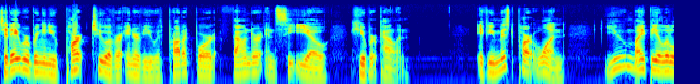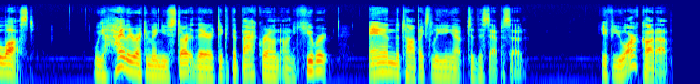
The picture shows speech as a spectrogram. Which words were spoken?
Today we're bringing you part two of our interview with Product Board founder and CEO, Hubert Palan. If you missed part one, you might be a little lost. We highly recommend you start there to get the background on Hubert and the topics leading up to this episode. If you are caught up,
